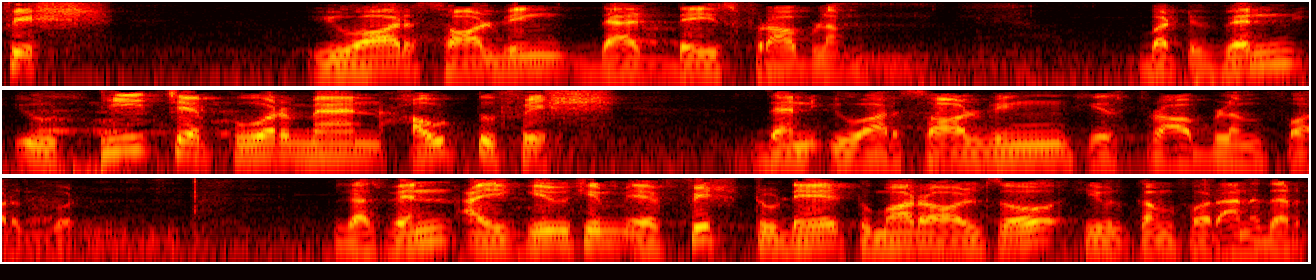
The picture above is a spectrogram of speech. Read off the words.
fish, you are solving that day's problem. But when you teach a poor man how to fish, then you are solving his problem for good. Because when I give him a fish today, tomorrow also, he will come for another,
